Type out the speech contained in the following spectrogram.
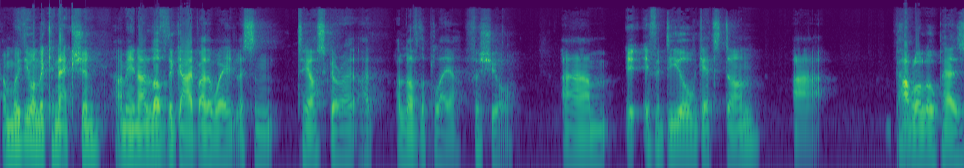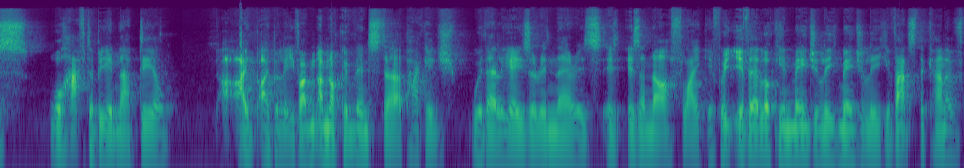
I'm with you on the connection. I mean, I love the guy. By the way, listen, Teoscar, I, I, I love the player for sure. Um, i- if a deal gets done, uh, Pablo Lopez will have to be in that deal. I, I believe. I'm, I'm not convinced a package with Eliezer in there is, is is enough. Like if we if they're looking major league, major league, if that's the kind of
